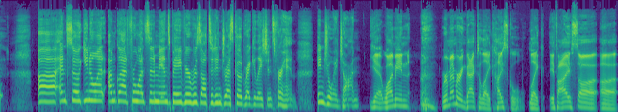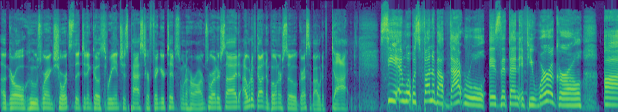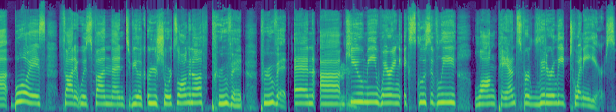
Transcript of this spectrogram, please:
Uh, and so, you know what? I'm glad for once that a man's behavior resulted in dress code regulations for him. Enjoy, John. Yeah, well, I mean, remembering back to like high school, like if I saw uh, a girl who was wearing shorts that didn't go three inches past her fingertips when her arms were at her side, I would have gotten a boner so aggressive I would have died. See, and what was fun about that rule is that then if you were a girl, uh, boys thought it was fun then to be like, are your shorts long enough? Prove it. Prove it. And uh, cue me wearing exclusively long pants for literally 20 years.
